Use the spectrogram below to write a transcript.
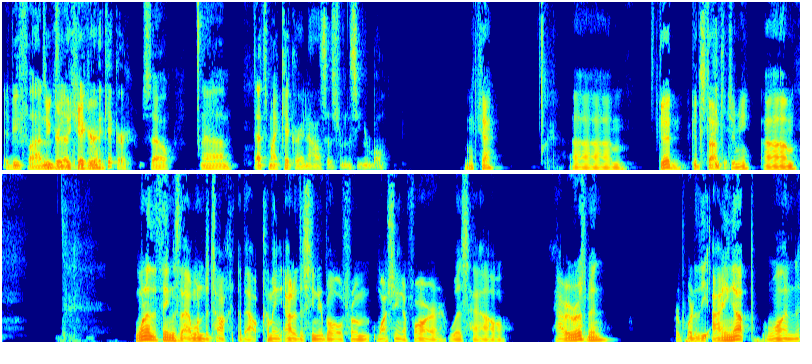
it'd be fun. Dicker the kicker? the kicker. So um, that's my kicker analysis from the Senior Bowl. Okay. Um, good, good stuff, Jimmy. Um, one of the things that I wanted to talk about coming out of the Senior Bowl from watching afar was how Howie Roseman reportedly eyeing up one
